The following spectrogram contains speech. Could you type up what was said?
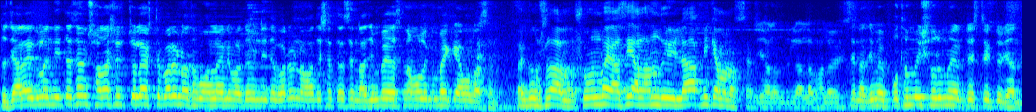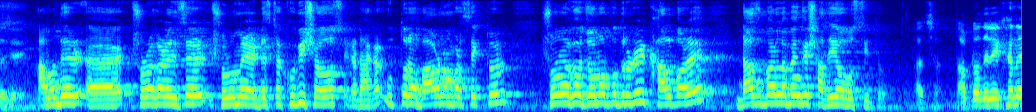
তো যারা এগুলো নিতে চান সরাসরি চলে আসতে পারেন অথবা অনলাইনের মাধ্যমে নিতে পারেন। আমাদের সাথে আছে নাজিম ভাই। আসসালামু আলাইকুম ভাই কেমন আছেন? ওয়ালাইকুম সালাম। সুমন ভাই আছি। আলহামদুলিল্লাহ। আপনি কেমন আছেন? জি আলহামদুলিল্লাহ ভালো রেখেছে। নাজিম ভাই প্রথমেই শোরুমের অ্যাড্রেসটা একটু জানতে চাই। আমাদের সোনারগাঁ রেলসের শোরুমের অ্যাড্রেসটা খুবই সহজ। এটা ঢাকার উত্তরা বারো নম্বর সেক্টর সোনারগাঁও জনপদ রোডের খালপাড়ে ডাচ বাংলা ব্যাংকের সাথেই অবস্থিত। আচ্ছা আপনাদের এখানে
